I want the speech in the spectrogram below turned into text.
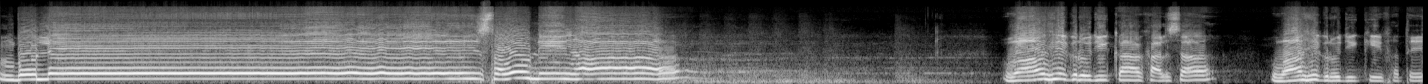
ਬੋਲੇ, ਸੋ ਨਿਹਾ। ਵਾਹਿਗੁਰੂ ਜੀ ਕਾ ਖਾਲਸਾ, ਵਾਹਿਗੁਰੂ ਜੀ ਕੀ ਫਤਿਹ।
